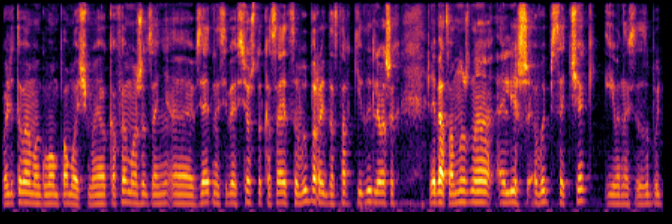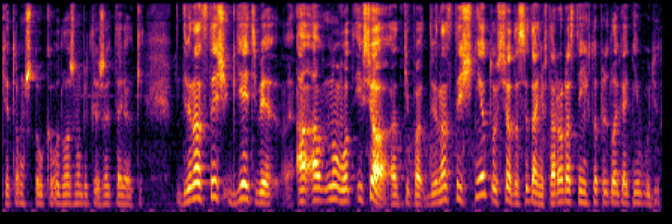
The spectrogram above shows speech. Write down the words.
Более того, я могу вам помочь. Мое кафе может э, взять на себя все, что касается выбора и доставки еды для ваших ребят. Вам нужно лишь выписать чек, и вы навсегда забудете о том, что у кого должно быть лежать тарелки. 12 тысяч, где тебе? А, а, ну вот и все. А, типа, 12 тысяч нету, все, до свидания. Второй раз тебе никто предлагать не будет.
